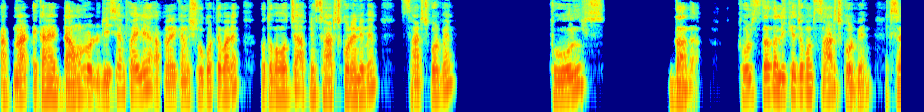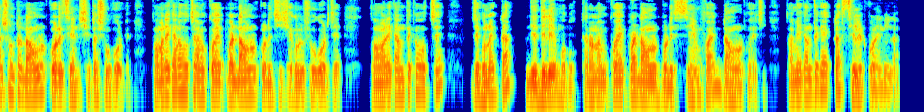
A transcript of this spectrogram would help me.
আপনার এখানে ডাউনলোড রিসেন্ট ফাইলে আপনার এখানে শো করতে পারে। অথবা হচ্ছে আপনি সার্চ করে নেবেন। সার্চ করবেন টুলস দাদা। টুলস দাদা লিখে যখন সার্চ করবেন এক্সটেনশনটা ডাউনলোড করেছেন, সেটা শো করবে। তো আমার এখানে হচ্ছে আমি কয়েকবার ডাউনলোড করেছি, সেগুলো শো করছে। তো আমার এখান থেকে হচ্ছে যে কোনো একটা দিয়ে দিলেই হবে। কারণ আমি কয়েকবার ডাউনলোড করেছি সেম ফাইল ডাউনলোড হয়েছে। তো আমি এখান থেকে একটা সিলেক্ট করে নিলাম।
